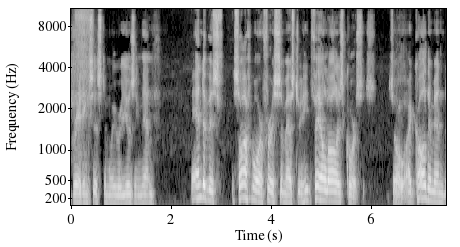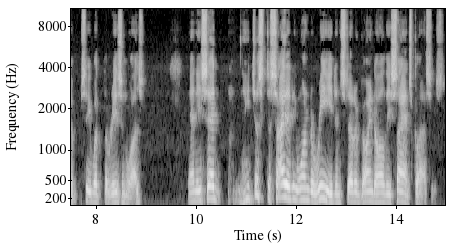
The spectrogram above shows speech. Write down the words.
grading system we were using then. End of his sophomore first semester, he'd failed all his courses. So I called him in to see what the reason was. And he said he just decided he wanted to read instead of going to all these science classes.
